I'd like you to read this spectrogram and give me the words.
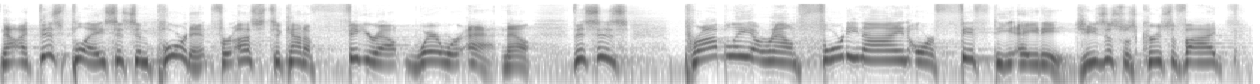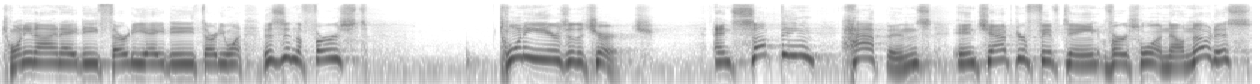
Now, at this place, it's important for us to kind of figure out where we're at. Now, this is probably around 49 or 50 AD. Jesus was crucified 29 AD, 30 AD, 31. This is in the first 20 years of the church. And something happens in chapter 15, verse 1. Now, notice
